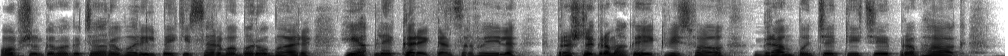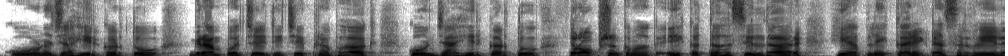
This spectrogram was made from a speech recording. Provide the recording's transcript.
ऑप्शन क्रमांक चार वरीलपैकी सर्व बरोबर हे आपले करेक्ट आन्सर होईल. प्रश्न क्रमांक एकवीसवा ग्रामपंचायतीचे प्रभाग कोण जाहीर करतो? ग्रामपंचायतीचे प्रभाग कोण जाहीर करतो? तर ऑप्शन क्रमांक एक तहसीलदार हे आपले करेक्ट आन्सर होईल.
